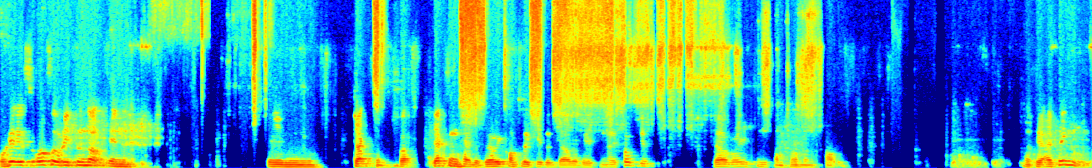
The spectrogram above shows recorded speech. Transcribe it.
Okay, it's also written up in in Jackson, but Jackson had a very complicated derivation. I took this derivation from Herman Holly. Okay, I think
